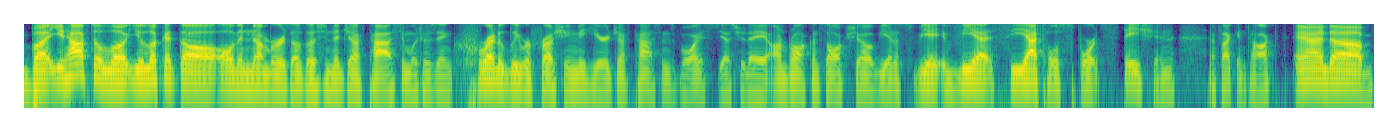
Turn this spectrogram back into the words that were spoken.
But you'd have to look. You look at the all the numbers. I was listening to Jeff Passan, which was incredibly refreshing to hear Jeff Passan's voice yesterday on Brock and Salk show via via, via Seattle Sports Station, if I can talk. And um,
